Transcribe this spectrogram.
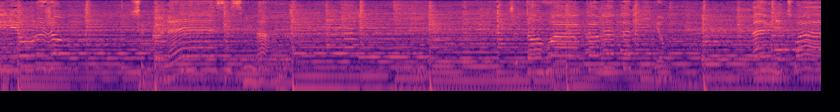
millions de gens se connaissent si mal. Je t'envoie comme un papillon à une étoile.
